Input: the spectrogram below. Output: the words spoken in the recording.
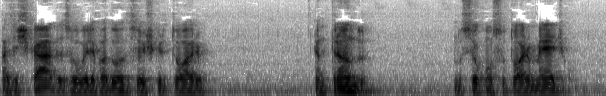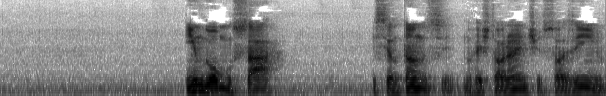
as escadas ou o elevador do seu escritório? Entrando no seu consultório médico? Indo almoçar e sentando-se no restaurante sozinho,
